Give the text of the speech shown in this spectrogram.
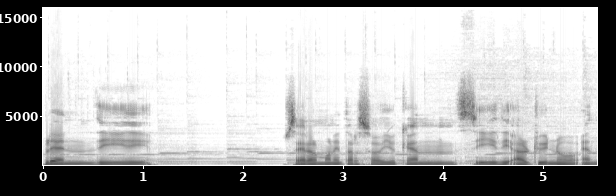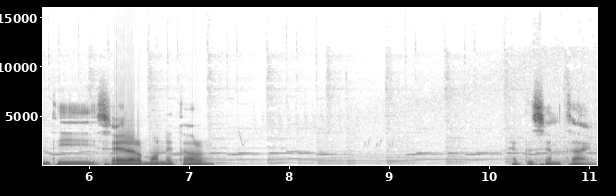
blend the serial monitor so you can see the Arduino and the serial monitor at the same time.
